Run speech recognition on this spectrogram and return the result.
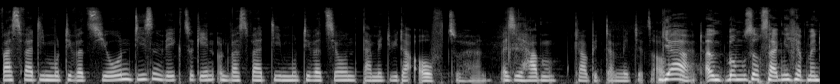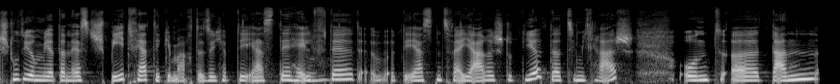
was war die Motivation, diesen Weg zu gehen und was war die Motivation, damit wieder aufzuhören? Weil Sie haben, glaube ich, damit jetzt aufgehört. Ja, und man muss auch sagen, ich habe mein Studium ja dann erst spät fertig gemacht. Also ich habe die erste Hälfte, mhm. die ersten zwei Jahre studiert, da ziemlich rasch. Und äh, dann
